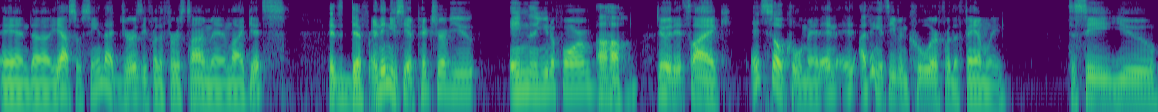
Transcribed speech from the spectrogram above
And uh, yeah, so seeing that jersey for the first time, man, like it's, It's different. and then you see a picture of you in the uniform, oh, dude. It's like it's so cool, man. And it, I think it's even cooler for the family to see you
